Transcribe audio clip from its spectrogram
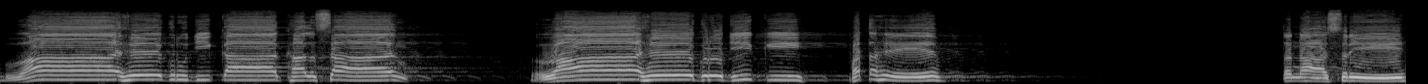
ਵਾਹਿਗੁਰੂ ਜੀ ਕਾ ਖਾਲਸਾ। ਵਾਹਿਗੁਰੂ ਜੀ ਕੀ ਫਤਿਹ। ਤਨਾਸਰੀ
